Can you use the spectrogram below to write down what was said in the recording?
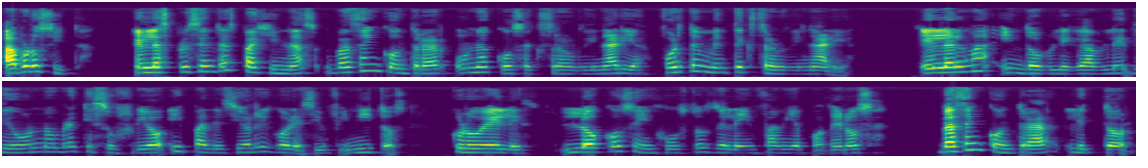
Abro cita. En las presentes páginas vas a encontrar una cosa extraordinaria, fuertemente extraordinaria. El alma indoblegable de un hombre que sufrió y padeció rigores infinitos, crueles, locos e injustos de la infamia poderosa. Vas a encontrar, lector,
